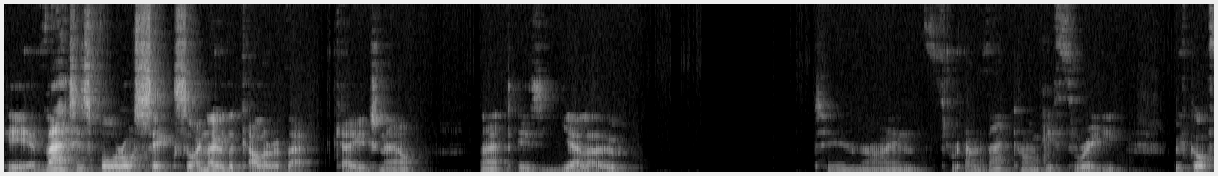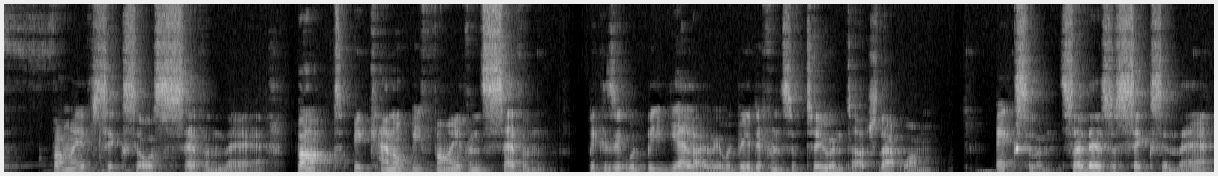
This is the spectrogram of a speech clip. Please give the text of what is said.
here. That is 4 or 6, so I know the colour of that cage now. That is yellow two, nine, three. Oh, that can't be three. We've got five, six, or seven there. But it cannot be five and seven because it would be yellow. It would be a difference of two and touch that one. Excellent. So there's a six in there.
